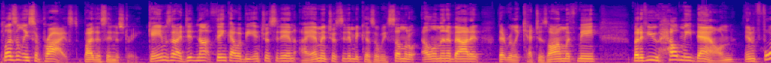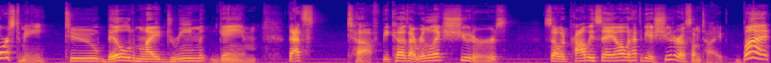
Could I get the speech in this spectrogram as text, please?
pleasantly surprised by this industry. Games that I did not think I would be interested in, I am interested in because there'll be some little element about it that really catches on with me. But if you held me down and forced me to build my dream game, that's tough because I really like shooters so I would probably say, oh, it would have to be a shooter of some type. But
